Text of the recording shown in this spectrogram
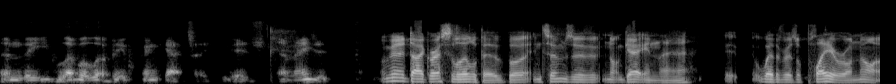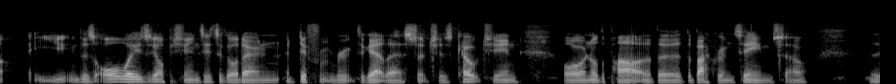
and the level that people can get to is amazing. I'm going to digress a little bit, but in terms of not getting there, whether as a player or not, you, there's always the opportunity to go down a different route to get there, such as coaching or another part of the the backroom team. So the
